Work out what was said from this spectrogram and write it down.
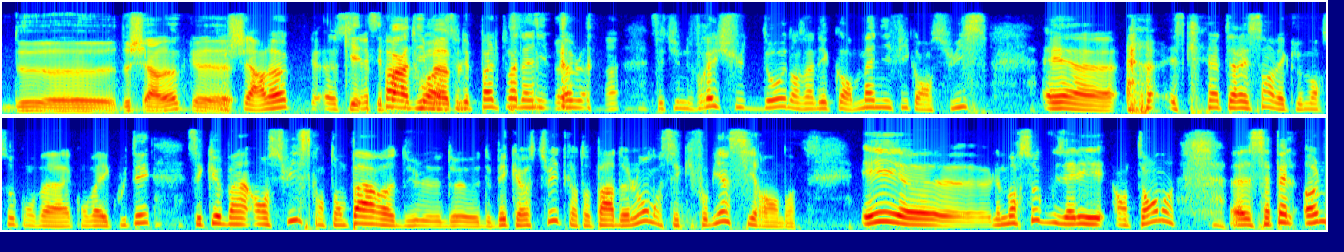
de, euh, de Sherlock. Euh, de Sherlock, c'est pas, un immeuble. Ce n'est pas le toit d'un immeuble. Hein. C'est une vraie chute d'eau dans un décor magnifique en Suisse. Et, euh, ce qui est intéressant avec le morceau qu'on va qu'on va écouter, c'est que ben en Suisse, quand on part de, Baker Street, quand on part de Londres, c'est qu'il faut bien s'y rendre. Et euh, le morceau que vous allez entendre euh, s'appelle Holmes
